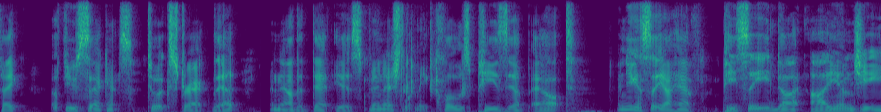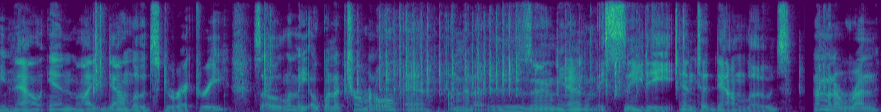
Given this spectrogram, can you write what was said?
Take a few seconds to extract that. And now that that is finished, let me close PeaZip out. And you can see I have pc.img now in my downloads directory. So let me open a terminal and I'm going to zoom in. Let me cd into downloads. I'm going to run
